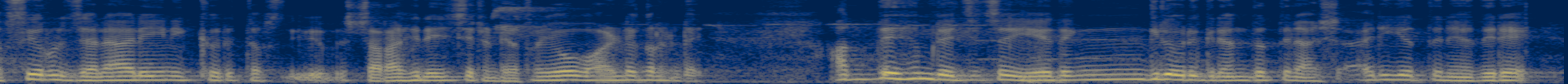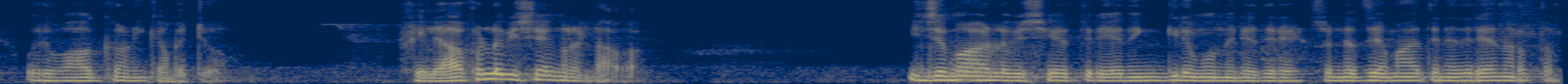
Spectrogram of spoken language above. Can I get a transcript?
തഫ്സീറുൽ ജലാലീനിക്ക് ഒരു തഫ്സീർ ഷറഹ് രചിച്ചിട്ടുണ്ട് എത്രയോ വാള്യങ്ങളുണ്ട്. അദ്ദേഹം രചിച്ച ഏതെങ്കിലും ഒരു ഗ്രന്ഥത്തിൽ അശാരീയത്തിനെതിരെ ഒരു വാക്ക് കാണിക്കാൻ പറ്റുമോ? ഖിലാഫുള്ള വിഷയങ്ങളുണ്ടാവാം ഇജമായുള്ള വിഷയത്തിൽ ഏതെങ്കിലും ഒന്നിനെതിരെ സുന്നത്ത് ജമാഅത്തിനെതിരെ നടത്തും.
